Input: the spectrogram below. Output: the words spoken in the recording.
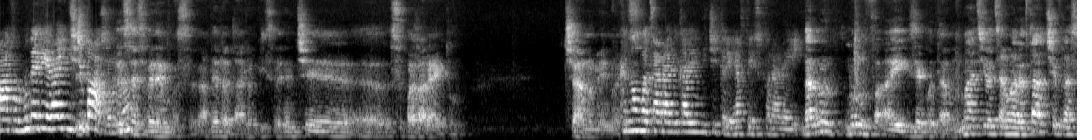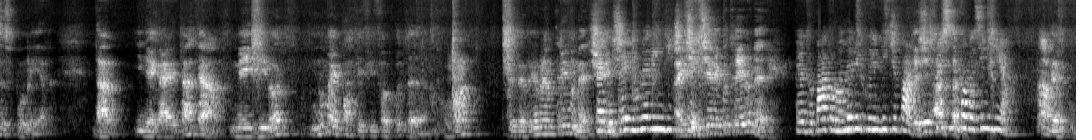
patru numeri, era indici patru, nu? Să să vedem, să avem răbdare un pic, să vedem ce uh, supărare ai tu. Ce anume noi. Că nu învăța radical indicii 3, asta e supărarea ei. Dar nu, nu-l fa- executăm. Numai eu ți-am arătat ce vrea să spună el. Dar inegalitatea mediilor nu mai poate fi făcută acum, câte vreme am trei numere. Și Pentru aici, trei numeri indici aici 3. îmi cere cu trei numere. Pentru patru numeri cu indici 4. Deci Deci trebuie să asta- ne folosim de ea. Nu avem cum,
